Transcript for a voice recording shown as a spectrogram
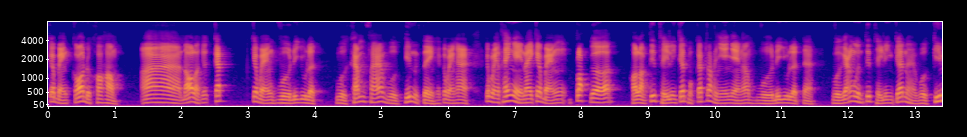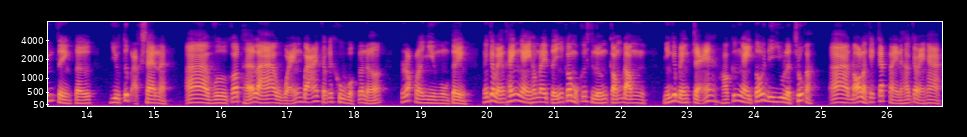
các bạn có được kho hồng. À, đó là cái cách các bạn vừa đi du lịch, vừa khám phá, vừa kiếm được tiền các bạn ha. Các bạn thấy ngày nay các bạn blogger họ làm tiếp thị liên kết một cách rất là nhẹ nhàng không? Vừa đi du lịch nè, vừa gắn lên tiếp thị liên kết nè, vừa kiếm tiền từ YouTube AdSense nè, à, vừa có thể là quảng bá cho cái khu vực đó nữa. Rất là nhiều nguồn tiền. Nên các bạn thấy ngày hôm nay tự nhiên có một cái lượng cộng đồng những cái bạn trẻ họ cứ ngày tối đi du lịch suốt à. À đó là cái cách này nè các bạn ha.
